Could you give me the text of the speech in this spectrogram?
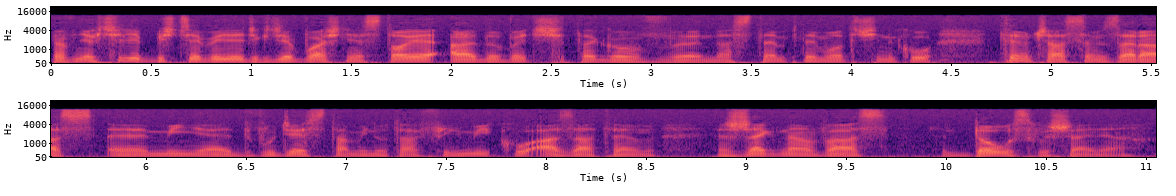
pewnie chcielibyście wiedzieć, gdzie właśnie stoję, ale dowiecie się tego w następnym odcinku. Tymczasem zaraz e, minie 20 minuta filmiku, a zatem żegnam Was. Do usłyszenia.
